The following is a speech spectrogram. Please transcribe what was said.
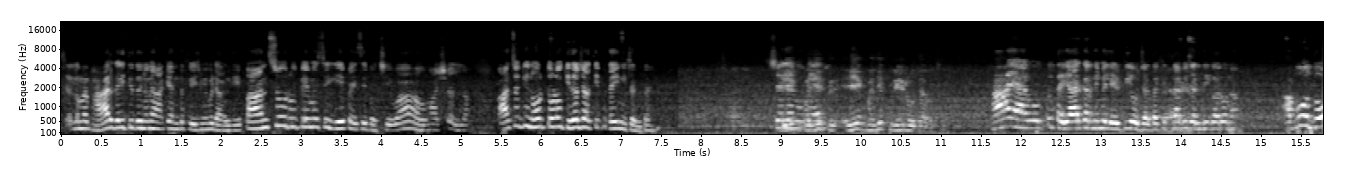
चलो मैं बाहर गई थी तो इन्होंने आके अंदर फ्रिज में भी डाल दिए। पाँच सौ रुपये में से ये पैसे बचे। वाह माशाल्लाह। पाँच सौ की नोट तोड़ो किधर जाती है पता ही नहीं चलता है। चले एक बजे प्रेयर होता है हाँ यार वो तो तैयार करने में लेट ही हो जाता कितना भी जल्दी करो ना। अब वो दो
